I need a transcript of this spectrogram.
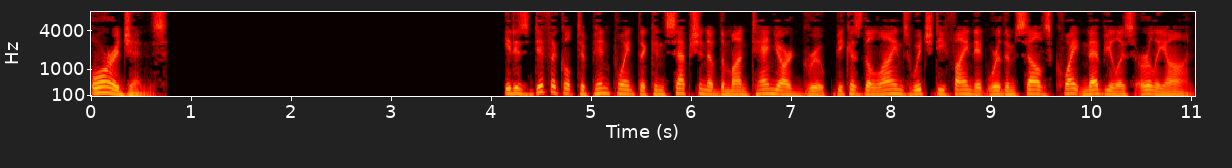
Origins. It is difficult to pinpoint the conception of the Montagnard group because the lines which defined it were themselves quite nebulous early on.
